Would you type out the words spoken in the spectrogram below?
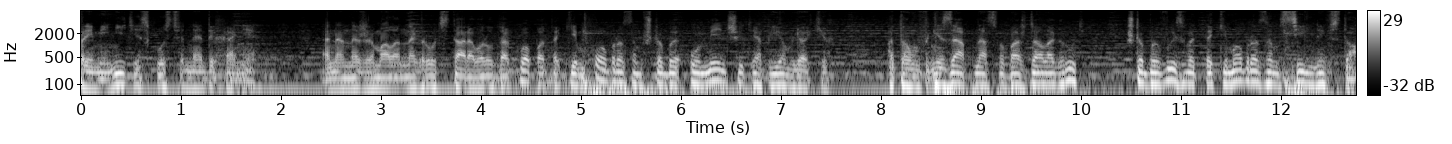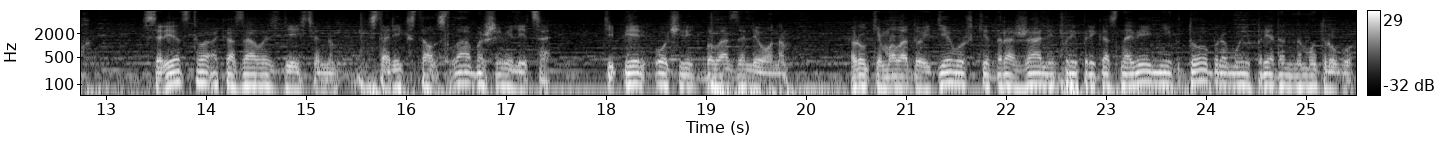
применить искусственное дыхание. Она нажимала на грудь старого рудокопа таким образом, чтобы уменьшить объем легких – Потом внезапно освобождала грудь, чтобы вызвать таким образом сильный вздох. Средство оказалось действенным. Старик стал слабо шевелиться. Теперь очередь была за Леоном. Руки молодой девушки дрожали при прикосновении к доброму и преданному другу.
